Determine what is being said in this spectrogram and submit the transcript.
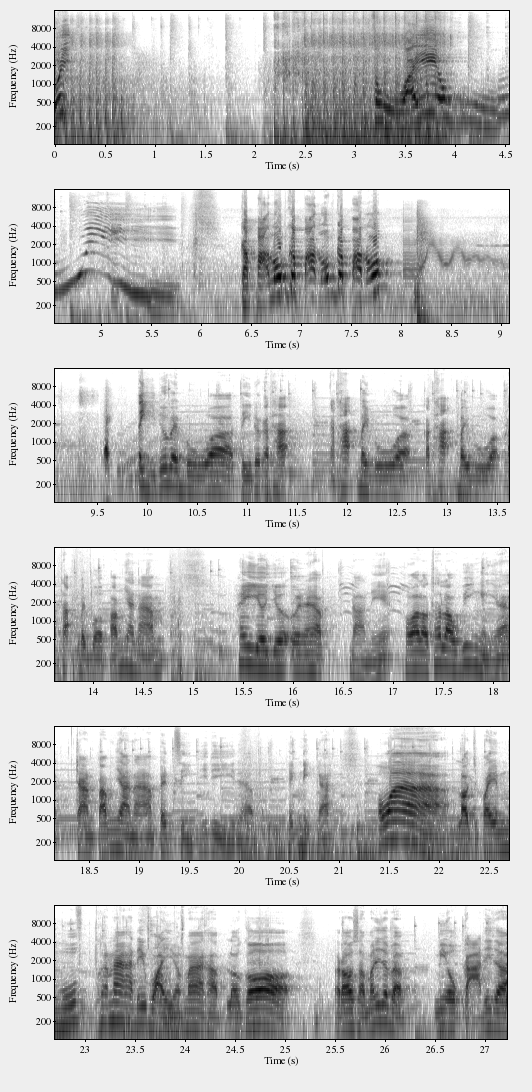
อุ้ยสวยโอ้โหยกระปะล้มกระปะล้มกระปะล้มตีด้วยใบบัวตีด้วยกระทะ กระทะใบบัว กระทะใบบัวกระทะใบบัวปั๊มยาน้ำ ให้เยอะๆเลยนะครับด่านนี้ เพราะว่าเราถ้าเราวิ่งอย่างเงี้ยการปั๊มยาน้ำเป็นสิ่งที่ดีนะครับ เทคนิคนะ เพราะว่าเราจะไป move ข้างหน้าได้ไวมากๆครับแล้วก็เราสามารถที่จะแบบมีโอกาสที่จะ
